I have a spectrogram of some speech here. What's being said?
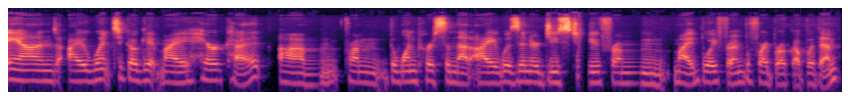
And I went to go get my haircut um, from the one person that I was introduced to from my boyfriend before I broke up with him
